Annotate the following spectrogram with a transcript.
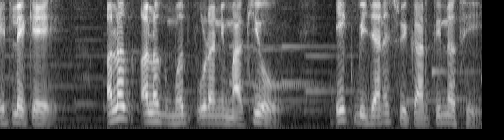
એટલે કે અલગ અલગ મધપૂડાની માખીઓ એકબીજાને સ્વીકારતી નથી.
